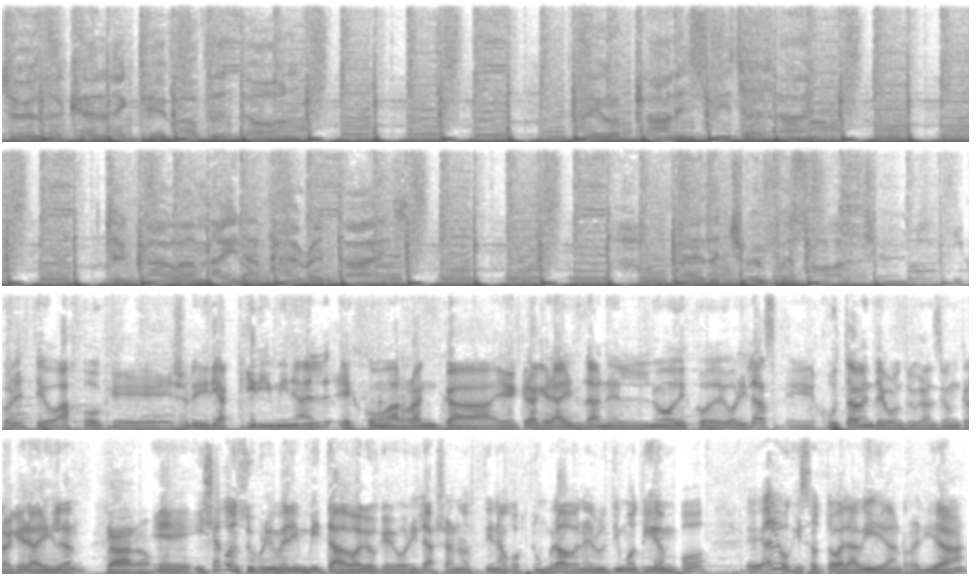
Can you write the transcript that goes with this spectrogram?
To the collective of the dawn They were con este bajo que yo le diría criminal, es como arranca eh, Cracker Island, el nuevo disco de Gorillaz, eh, justamente con su canción Cracker Island. Claro. Eh, y ya con su primer invitado, algo que Gorillaz ya nos tiene acostumbrado en el último tiempo, eh, algo que hizo toda la vida en realidad,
